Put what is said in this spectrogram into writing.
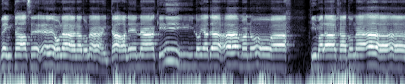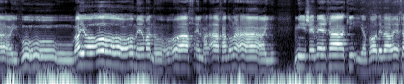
ואם תעשה עולה לאדוני תעלנה כי לא ידע מנוח כי מלאך אדוני הוא. ויאמר מנוח אל מלאך אדוני מי שמך כי יבוא דבריך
